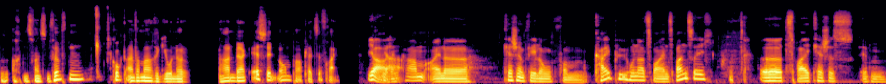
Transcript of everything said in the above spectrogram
28.05. guckt einfach mal Region Nord-Hardenberg. Es sind noch ein paar Plätze frei. Ja, ja. dann kam eine Cache-Empfehlung vom Kaipü 122. Äh, zwei Caches im,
